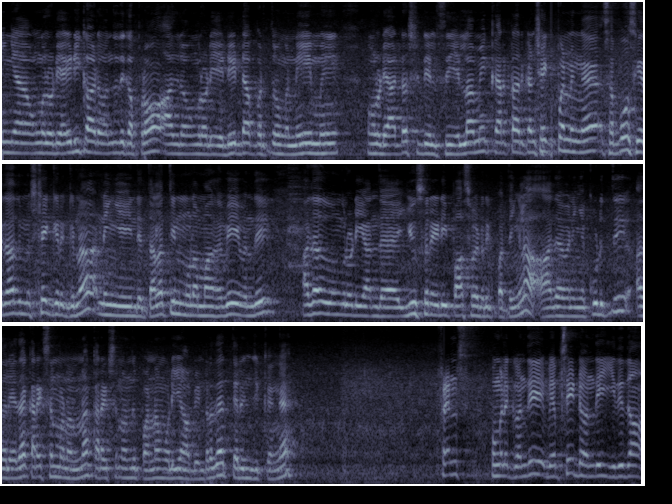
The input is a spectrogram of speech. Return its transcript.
நீங்கள் உங்களுடைய ஐடி கார்டு வந்ததுக்கப்புறம் அதில் உங்களுடைய டேட் ஆஃப் பர்த் உங்கள் நேமு உங்களுடைய அட்ரஸ் டீட்டெயில்ஸு எல்லாமே கரெக்டாக இருக்கான்னு செக் பண்ணுங்கள் சப்போஸ் ஏதாவது மிஸ்டேக் இருக்குன்னா நீங்கள் இந்த தளத்தின் மூலமாகவே வந்து அதாவது உங்களுடைய அந்த யூசர் ஐடி பாஸ்வேர்டு இருக்குது பார்த்தீங்களா? அதை நீங்கள் கொடுத்து அதில் எதாவது கரெக்ஷன் பண்ணணும்னா கரெக்ஷன் வந்து பண்ண முடியும் அப்படின்றத தெரிஞ்சுக்கங்க. ஃப்ரெண்ட்ஸ் உங்களுக்கு வந்து வெப்சைட் வந்து இதுதான்.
